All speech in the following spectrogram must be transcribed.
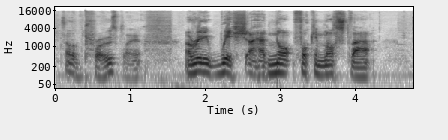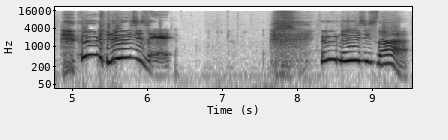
That's how the pros play it. I really wish I had not fucking lost that. Who loses it? Who loses that?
